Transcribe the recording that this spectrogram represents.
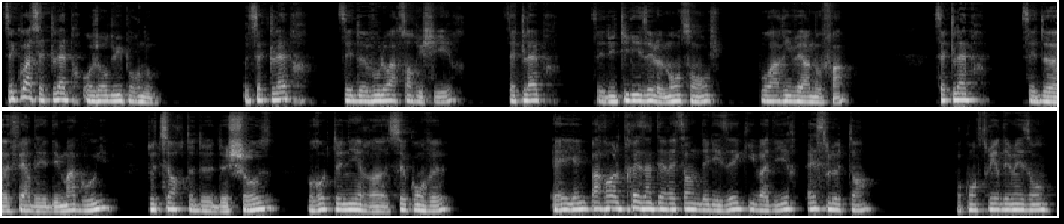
C'est quoi cette lèpre aujourd'hui pour nous? Cette lèpre, c'est de vouloir s'enrichir. Cette lèpre, c'est d'utiliser le mensonge pour arriver à nos fins. Cette lèpre, c'est de faire des, magouilles, toutes sortes de, de choses pour obtenir euh, ce qu'on veut. Et il y a une parole très intéressante d'Élisée qui va dire, est-ce le temps pour construire des maisons,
